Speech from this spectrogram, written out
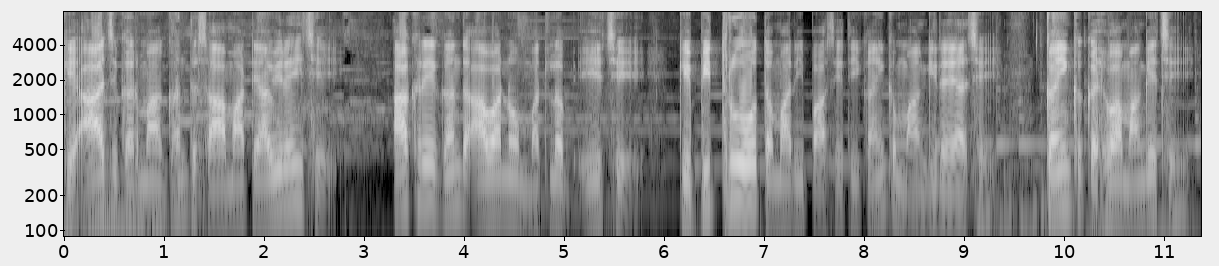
કે આજ ઘરમાં ગંધ શા માટે આવી રહી છે? આખરે ગંધ આવવાનો મતલબ એ છે કે પિતૃઓ તમારી પાસેથી કંઈક માંગી રહ્યા છે. કંઈક કહેવા માંગે છે.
